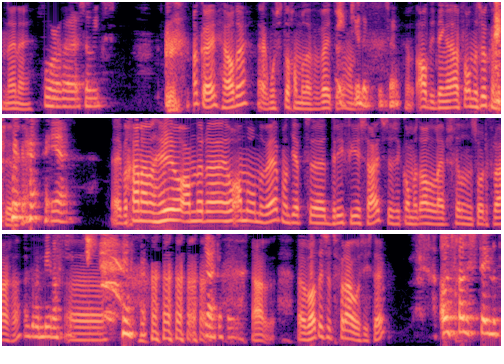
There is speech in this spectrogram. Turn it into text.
Nee, nee. Voor zoiets. Oké, okay, helder. Ja, ik moest het toch allemaal even weten. Nee, tuurlijk. Zo. Al die dingen even onderzoeken natuurlijk. Hè? ja. Hey, we gaan naar een heel ander, uh, heel ander onderwerp, want je hebt uh, drie, vier sites, dus ik kom met allerlei verschillende soorten vragen. Ik heb meer dan vier. Uh, ja, ik heb ja, wat is het vrouwensysteem? Oh, het vrouwensysteem, dat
